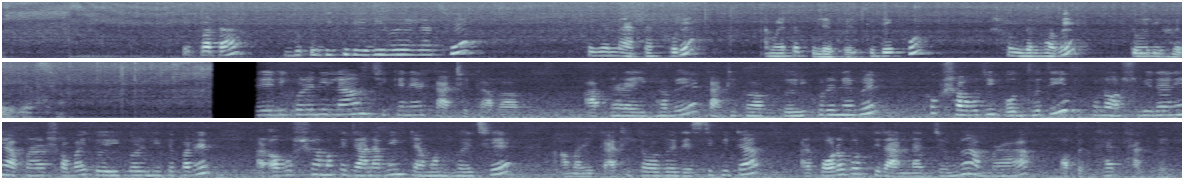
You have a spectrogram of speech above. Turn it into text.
এ কটা দুটো দিকই রেডি হয়ে গেছে। সেজন্য এক এক করে আমি এটা তুলে ফেলছি। দেখুন, সুন্দরভাবে তৈরি হয়ে গেছে। রেডি করে নিলাম চিকেনের কাঠি কাবাব। আপনারা এইভাবে কাঠি কাবাব তৈরি করে নেবেন। খুব সহজই পদ্ধতি, কোনো অসুবিধা নেই। আপনারা সবাই তৈরি করে নিতে পারেন। আর অবশ্যই আমাকে জানাবেন কেমন হয়েছে আমার এই কাঠি কাবাবের রেসিপিটা আর পরবর্তী রান্নার জন্য আমরা অপেক্ষায় থাকবেন।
